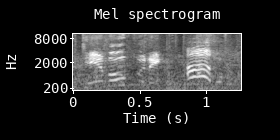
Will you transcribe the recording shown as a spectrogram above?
goddamn opening! Up!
